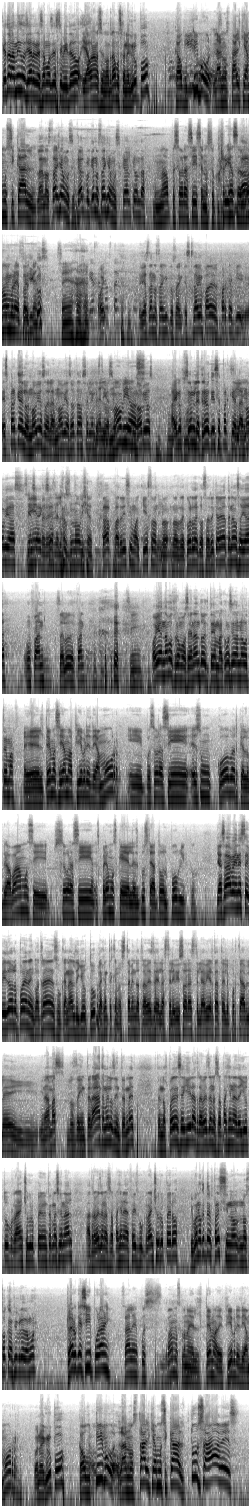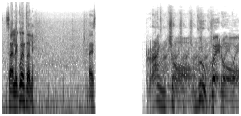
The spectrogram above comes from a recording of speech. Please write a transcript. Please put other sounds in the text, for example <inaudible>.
¿Qué tal amigos? Ya regresamos de este video y ahora nos encontramos con el grupo Cautivo, la nostalgia musical. La Nostalgia Musical. ¿Por qué Nostalgia Musical? ¿Qué onda? No, pues ahora sí se nos ocurrió su ¿Estaban bien nombre. porque- nostálgicos? Sí. <laughs> Ya está Oye. nostálgico. Ya están nostálgicos. Es que está bien padre el parque aquí. ¿Es parque de los novios o de las novias? Ahorita vamos a hacer la De los investigación. novios. De los novios. Ahí nos pusieron un letrero que dice parque de las novias. Sí, ¿Quién sabe pero es de los novios. Está padrísimo aquí. Esto no- nos recuerda a Costa Rica. Mira, tenemos allá un fan. Saludos, el fan. <laughs> Sí. Hoy andamos promocionando el tema. ¿Cómo se llama el nuevo tema? El tema se llama Fiebre de Amor y pues ahora sí es un cover que lo grabamos y pues ahora sí esperemos que les guste a todo el público. Ya saben, este video lo pueden encontrar en su canal de YouTube. La gente que nos está viendo a través de las televisoras, teleabierta, tele por cable y, y nada más. Los de internet. Ah, también los de internet. Nos pueden seguir a través de nuestra página de YouTube Rancho Grupero Internacional, a través de nuestra página de Facebook Rancho Grupero. Y bueno, ¿qué te parece si no- nos tocan Fiebre de Amor? Claro que sí, por ahí. Sale, pues vamos con el tema de Fiebre de Amor. Con el grupo. Cautivo, la nostalgia musical. Tú sabes. Sale, cuéntale. Rancho Grupero.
